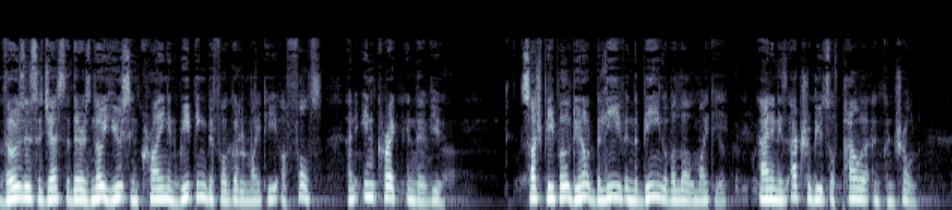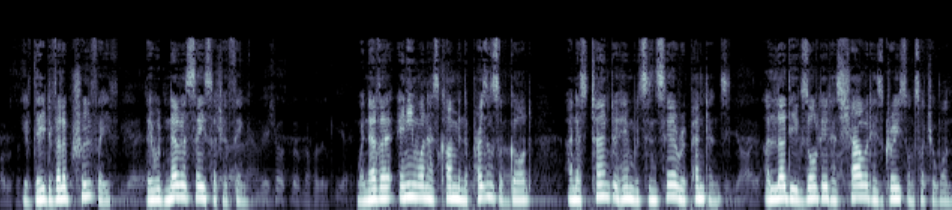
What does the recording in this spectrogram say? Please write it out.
Those who suggest that there is no use in crying and weeping before God Almighty are false and incorrect in their view. Such people do not believe in the being of Allah Almighty and in His attributes of power and control. If they develop true faith, they would never say such a thing. Whenever anyone has come in the presence of God and has turned to Him with sincere repentance, Allah the Exalted has showered His grace on such a one.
